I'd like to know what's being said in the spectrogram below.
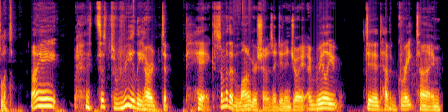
Excellent. I it's just really hard to pick. Some of the longer shows I did enjoy. I really did have a great time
